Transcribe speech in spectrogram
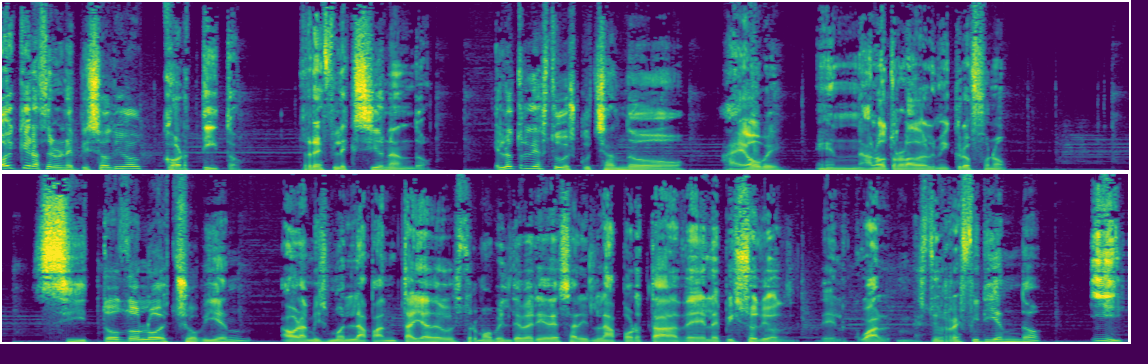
Hoy quiero hacer un episodio cortito, reflexionando. El otro día estuve escuchando a Eove en al otro lado del micrófono. Si todo lo he hecho bien, ahora mismo en la pantalla de vuestro móvil debería de salir la portada del episodio del cual me estoy refiriendo y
